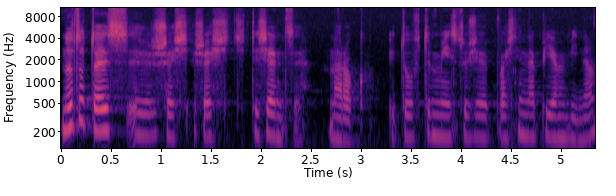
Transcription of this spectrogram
no to to jest 6, y, 6 tysięcy na rok. I tu w tym miejscu się właśnie napijam wina.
